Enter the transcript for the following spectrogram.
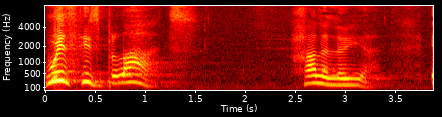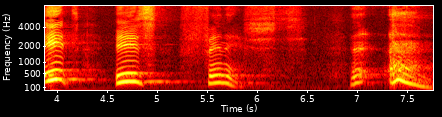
with his blood. Hallelujah. It is finished. you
